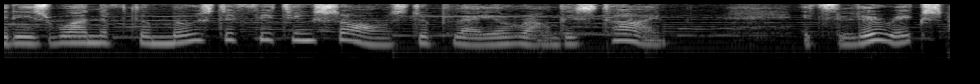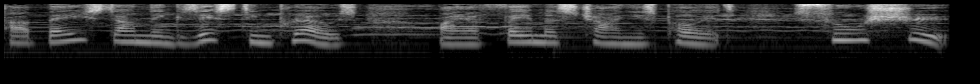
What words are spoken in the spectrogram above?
It is one of the most fitting songs to play around this time. Its lyrics are based on existing prose by a famous Chinese poet, Su Shi,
